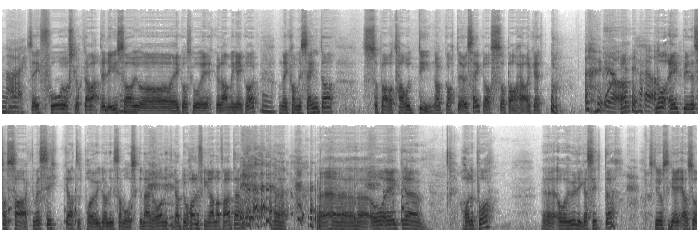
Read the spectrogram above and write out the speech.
Nei. Så jeg får jo slukte av alle lysene, og jeg gikk og la meg, jeg òg. Og når jeg kom i seng, da, så bare tar hun dyna godt over seg, og så bare hører jeg et ja. Når jeg begynner sånn sakte, men sikkert, så prøver jeg å liksom ruske deg i litt. grann. Du holder fingrene av fatet. Uh, uh, og jeg eh, holder på, og hun er like sint der. Snur seg, altså,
